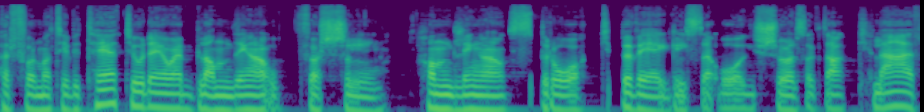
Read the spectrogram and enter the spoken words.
performativitet? Jo, det er jo en blanding av oppførsel, handlinger, språk, bevegelse og selvsagt da klær.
